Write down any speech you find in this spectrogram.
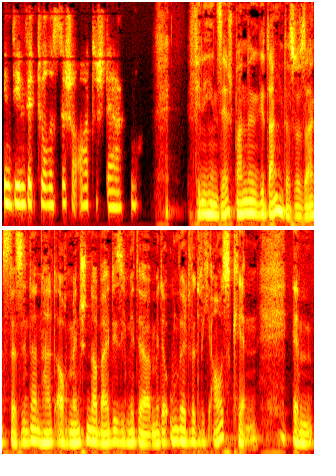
indem wir touristische Orte stärken. Finde ich einen sehr spannenden Gedanken, dass du sagst, da sind dann halt auch Menschen dabei, die sich mit der, mit der Umwelt wirklich auskennen. Ähm,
